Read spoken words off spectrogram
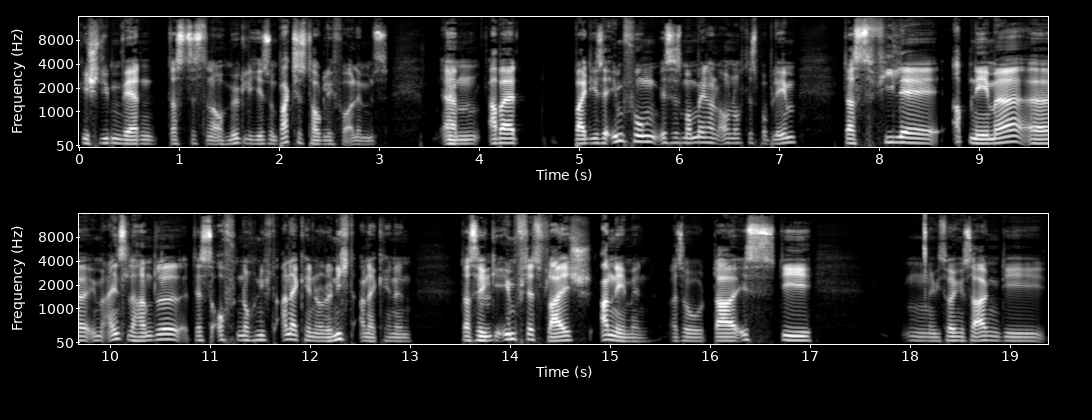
geschrieben werden, dass das dann auch möglich ist und praxistauglich vor allem ist. Ja. Ähm, aber bei dieser Impfung ist es momentan auch noch das Problem, dass viele Abnehmer äh, im Einzelhandel das oft noch nicht anerkennen oder nicht anerkennen, dass sie mhm. geimpftes Fleisch annehmen. Also da ist die, hm, wie soll ich sagen, die,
